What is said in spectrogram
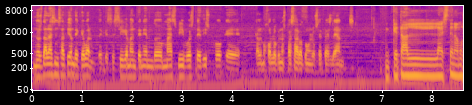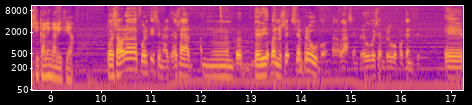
nos da la sensación de que, bueno, de que se sigue manteniendo más vivo este disco que, que a lo mejor lo que nos pasaba con los EPs de antes. ¿Qué tal la escena musical en Galicia? Pues ahora fuertísima. O sea, mm, bueno, siempre hubo, la verdad, siempre hubo y siempre hubo potente. Eh,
